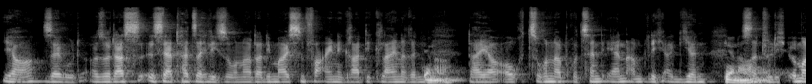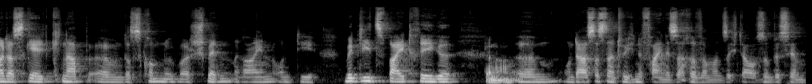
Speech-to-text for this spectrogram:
Ja, sehr gut. Also das ist ja tatsächlich so, ne? da die meisten Vereine, gerade die kleineren, genau. da ja auch zu 100 Prozent ehrenamtlich agieren, genau. ist natürlich immer das Geld knapp. Ähm, das kommt nur über Spenden rein und die Mitgliedsbeiträge. Genau. Ähm, und da ist das natürlich eine feine Sache, wenn man sich da auch so ein bisschen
